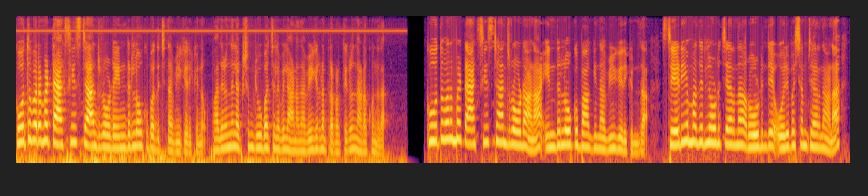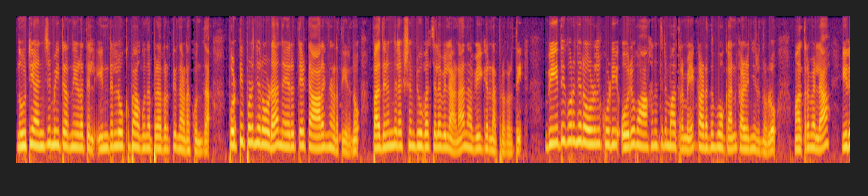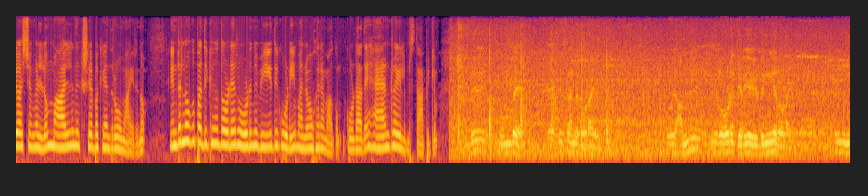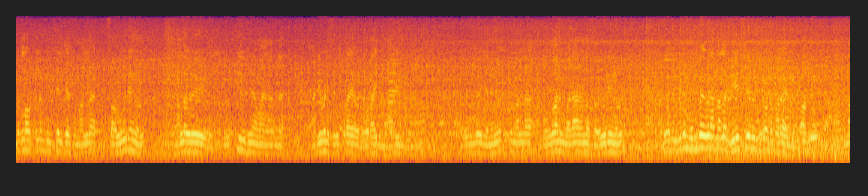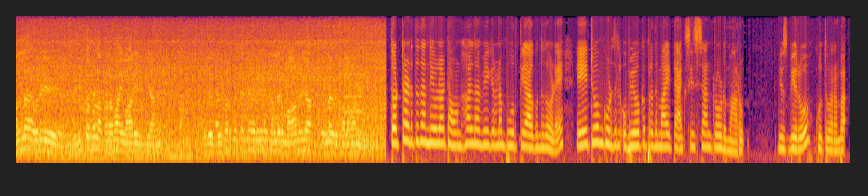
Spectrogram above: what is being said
Koothuparamba taxi stand road interlock പതിച്ച് നവീകരിക്കുന്നു. പതിനൊന്ന് ലക്ഷം രൂപ ചെലവിലാണ് നവീകരണ പ്രവൃത്തികൾ നടക്കുന്നത്. കൂത്തുപറമ്പ് ടാക്സി സ്റ്റാൻഡ് റോഡാണ് ഇന്റർലോക്ക് ഭാഗി നവീകരിക്കുന്നത്. സ്റ്റേഡിയം മതിലിനോട് ചേർന്ന റോഡിന്റെ ഒരു വശം ചേർന്നാണ് നൂറ്റി അഞ്ച് മീറ്റർ നീളത്തിൽ ഇന്റർലോക്ക് പാകുന്ന പ്രവൃത്തി നടക്കുന്നത്. പൊട്ടിപ്പൊളിഞ്ഞ റോഡ് നേരത്തെ ടാറിംഗ് നടത്തിയിരുന്നു. പതിനൊന്ന് ലക്ഷം രൂപ ചെലവിലാണ് നവീകരണ പ്രവൃത്തി. വീതി കുറഞ്ഞ റോഡിൽ കൂടി ഒരു വാഹനത്തിന് മാത്രമേ കടന്നുപോകാൻ കഴിഞ്ഞിരുന്നുള്ളൂ. മാത്രമല്ല ഇരുവശങ്ങളിലും മാലിന്യ നിക്ഷേപ കേന്ദ്രവുമായിരുന്നു. ഇന്റർലോക്ക് പതിക്കുന്നതോടെ റോഡിന് വീതി കൂടി മനോഹരമാകും. കൂടാതെ ഹാൻഡ് റെയിലും സ്ഥാപിക്കും. ടാക്സി സ്റ്റാൻഡ് റോഡായിരുന്നു. അപ്പോൾ അന്ന് ഈ റോഡ് ചെറിയ ഇടുങ്ങിയ റോഡായിരുന്നു. അപ്പോൾ ഈ ഇന്റർലോക്കെല്ലാം പിരിച്ചതിന് ശേഷം നല്ല സൗകര്യങ്ങളും നല്ലൊരു വൃത്തിവിഹീനമായ നല്ല അടിപൊളി സൂപ്പറായ റോഡായിട്ട് മാറിയിരിക്കുകയാണ്. അതുകൊണ്ട് ജനങ്ങൾക്ക് നല്ല പോകാനും വരാനുള്ള സൗകര്യങ്ങളും അതുപോലെ ഇതിന് മുമ്പേ ഇവിടെ നല്ല വേസ്റ്റുകൾ ഇങ്ങോട്ട് പറയായിരുന്നു അപ്പോൾ അത് നല്ല ഒരു ശുചിത്വമുള്ള സ്ഥലമായി മാറിയിരിക്കുകയാണ്. ഇത് കൂത്തറപ്പിൽ ഒരു നല്ലൊരു മാതൃക ഉള്ള ഒരു സ്ഥലമാണ് തൊട്ടടുത്ത് തന്നെയുള്ള ടൗൺ ഹാൾ നവീകരണം പൂർത്തിയാകുന്നതോടെ ഏറ്റവും കൂടുതൽ ഉപയോഗപ്രദമായ ടാക്സി സ്റ്റാൻഡ് റോഡ് മാറും. News bureau Koothuparamba.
